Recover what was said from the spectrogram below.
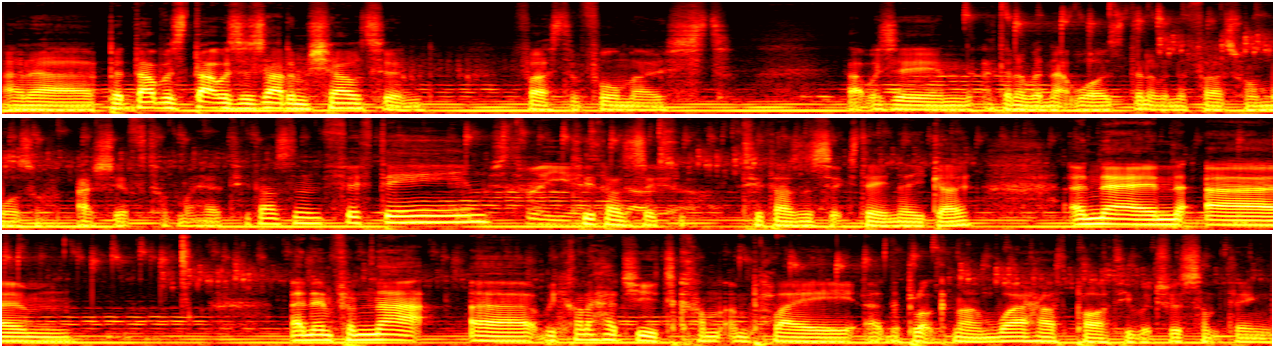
And uh, but that was that was as Adam Shelton, first and foremost. That was in I don't know when that was. I don't know when the first one was. Actually, off the top of my head, 2015, 2016, 2016. There you go. And then um, and then from that, uh, we kind of had you to come and play at the Block Nine Warehouse Party, which was something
